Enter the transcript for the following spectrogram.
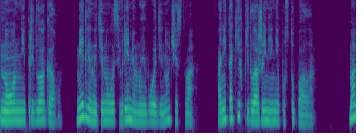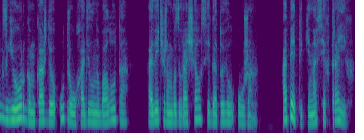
Но он не предлагал. Медленно тянулось время моего одиночества, а никаких предложений не поступало. Макс с Георгом каждое утро уходил на болото, а вечером возвращался и готовил ужин. Опять-таки на всех троих.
